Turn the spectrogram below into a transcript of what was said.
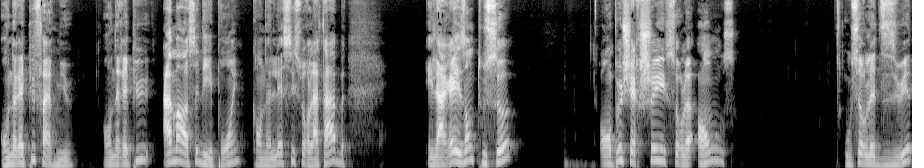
on aurait pu faire mieux. On aurait pu amasser des points qu'on a laissés sur la table. Et la raison de tout ça, on peut chercher sur le 11 ou sur le 18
